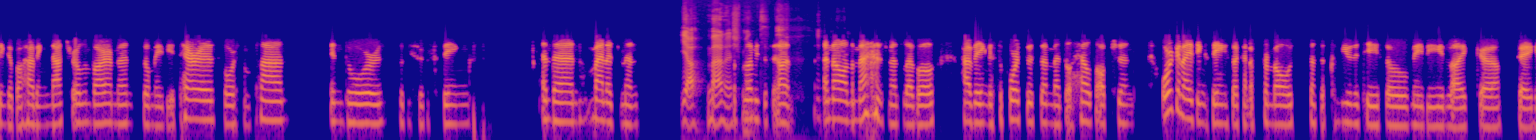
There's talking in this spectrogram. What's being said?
think about having natural environments so maybe a terrace or some plants indoors so these sort of things and then management Yeah, management. let me just uh, and now on the management level, having a support system, mental health options, organizing things that kind of promote sense of community. So maybe like uh, say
